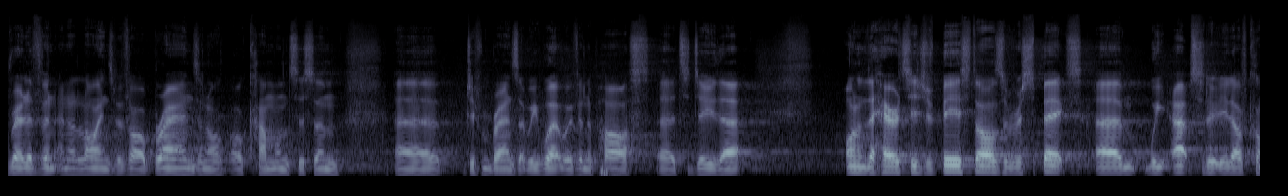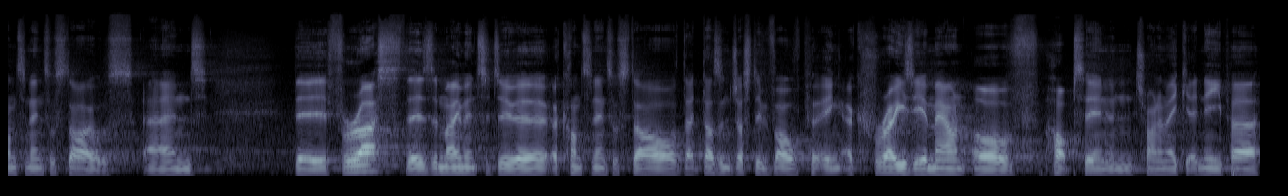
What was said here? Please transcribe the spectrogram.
relevant and aligns with our brands. And I'll, I'll come on to some uh, different brands that we've worked with in the past uh, to do that. On the heritage of beer styles of respect, um, we absolutely love continental styles. And the, for us, there's a moment to do a, a, continental style that doesn't just involve putting a crazy amount of hops in and trying to make it a IPA.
